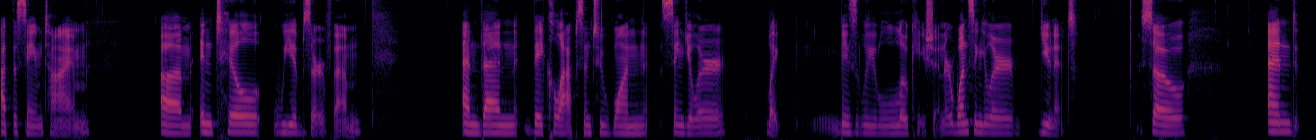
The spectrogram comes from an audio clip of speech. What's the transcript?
at the same time um, until we observe them. And then they collapse into one singular, like basically location or one singular unit. So, and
